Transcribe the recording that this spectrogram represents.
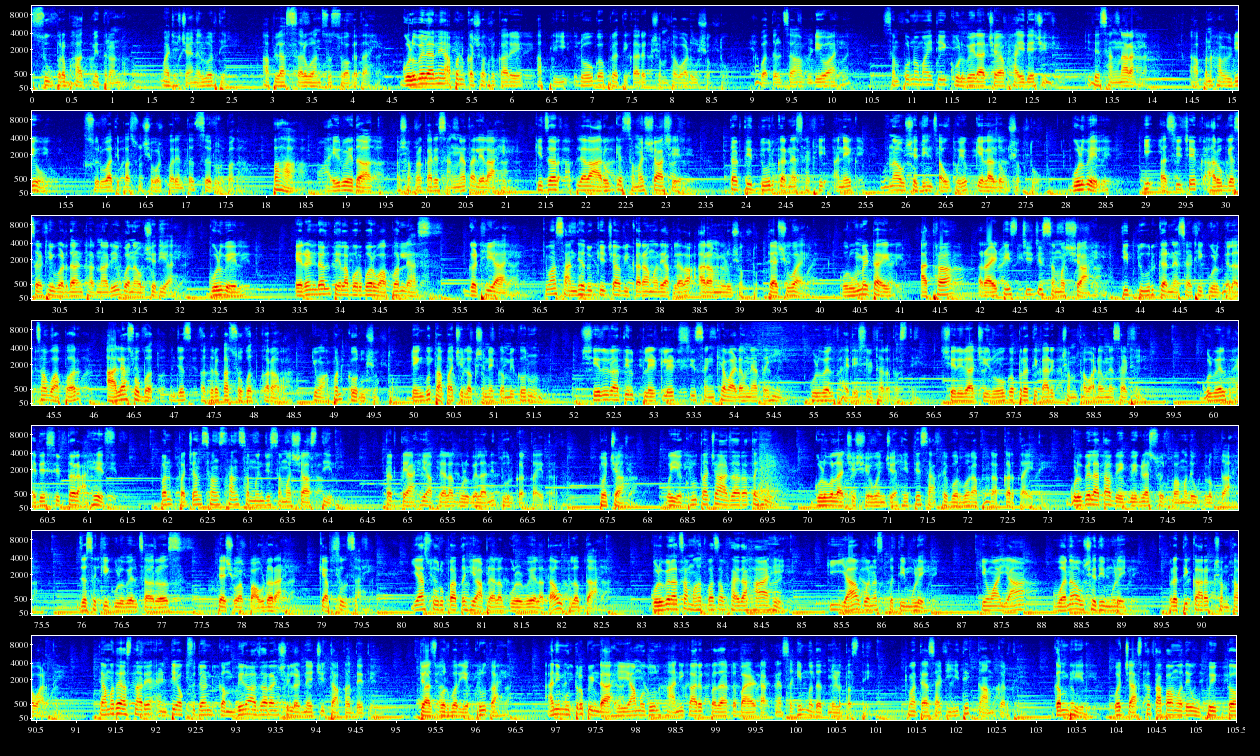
सुप्रभात मित्रांनो माझ्या चॅनलवरती आपल्या सर्वांचं स्वागत आहे. गुळवेल्याने आपण कशाप्रकारे आपली रोगप्रतिकारक क्षमता वाढवू शकतो ह्याबद्दलचा हा व्हिडिओ आहे. संपूर्ण माहिती गुळवेलाच्या फायद्याची इथे सांगणार आहे. आपण हा व्हिडिओ सुरुवातीपासून शेवटपर्यंत जरूर बघा. पहा आयुर्वेदात अशा प्रकारे सांगण्यात आलेलं आहे की जर आपल्याला आरोग्य समस्या असेल तर ती दूर करण्यासाठी अनेक वनौषधींचा उपयोग केला जाऊ शकतो. गुळवेल ही अशीच एक आरोग्यासाठी वरदान ठरणारी वनौषधी आहे. गुळवेल एरंडल तेलाबरोबर वापरल्यास गठिया आहे किंवा सांधेदुखीच्या विकारामध्ये आपल्याला आराम मिळू शकतो. त्याशिवाय रोमेटाईड आथ्रारायटिसची जी समस्या आहे ती दूर करण्यासाठी गुळवेलाचा वापर आल्यासोबत म्हणजेच अद्रकासोबत करावा किंवा आपण करू शकतो. डेंग्यू तापाची लक्षणे कमी करून शरीरातील प्लेटलेट्सची संख्या वाढवण्यातही गुळवेल फायदेशीर ठरत असते. शरीराची रोगप्रतिकारक क्षमता वाढवण्यासाठी गुळवेल फायदेशीर तर आहेच पण पचन संस्थांसंबंधी समस्या असतील तर त्याही आपल्याला गुळवेलाने दूर करता येतात. त्वचा व यकृताच्या आजारातही गुळवेलाचे सेवन जे आहे ते साखरेबरोबर आपल्याला करता येते. गुळवेल आता वेगवेगळ्या स्वरूपामध्ये उपलब्ध आहे. जसं की गुळवेलचा रस त्याशिवाय पावडर आहे कॅप्सूल्स आहे. या स्वरूपातही आपल्याला गुळवेल आता उपलब्ध आहे. गुळवेलाचा महत्त्वाचा फायदा हा आहे की या वनस्पतीमुळे किंवा या वन औषधीमुळे प्रतिकारक क्षमता वाढते. त्यामध्ये असणारे अँटीऑक्सिडंट गंभीर आजारांशी लढण्याची ताकद देते. त्याचबरोबर यकृत आहे आणि मूत्रपिंड आहे. यामधून हानिकारक पदार्थ बाहेर टाकण्यासही मदत मिळत असते किंवा त्यासाठीही ते काम करते. गंभीर व जास्त तापामध्ये उपयुक्त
